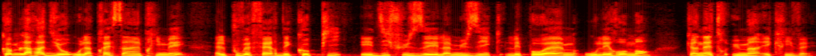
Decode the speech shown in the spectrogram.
Comme la radio ou la presse a imprimé, elles pouvaient faire des copies et diffuser la musique, les poèmes ou les romans qu'un être humain écrivait.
